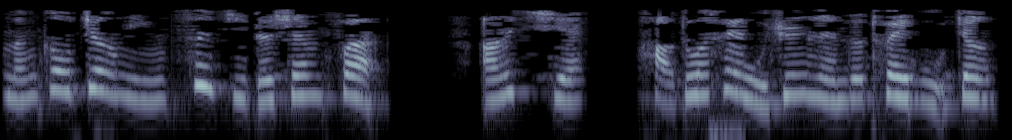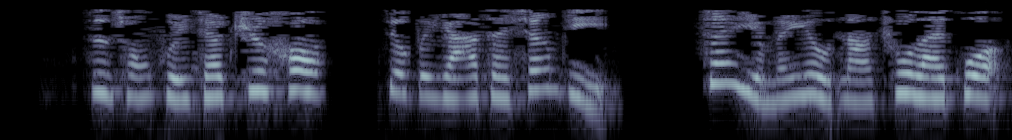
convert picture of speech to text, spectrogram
能够证明自己的身份，而且好多退伍军人的退伍证，自从回家之后就被压在箱底，再也没有拿出来过。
